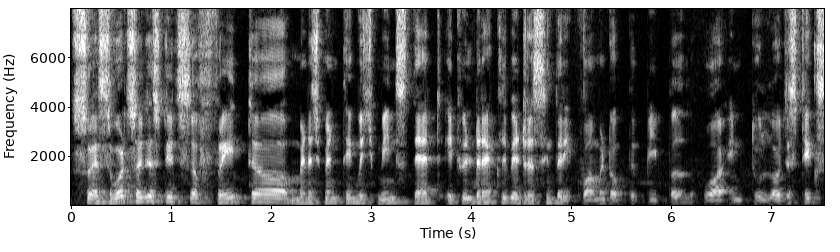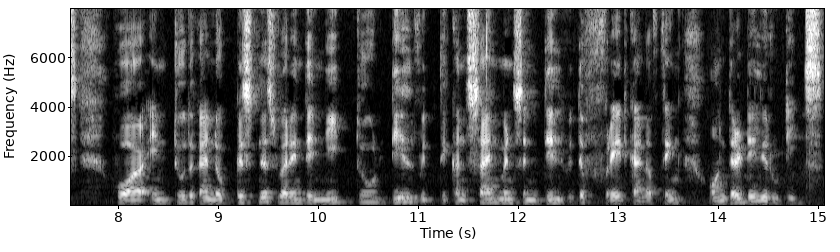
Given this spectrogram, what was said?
So, as word suggests, it's a freight uh, management thing, which means that it will directly be addressing the requirement of the people who are into logistics, who are into the kind of business wherein they need to deal with the consignments and deal with the freight kind of thing on their daily routines.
